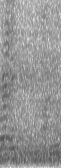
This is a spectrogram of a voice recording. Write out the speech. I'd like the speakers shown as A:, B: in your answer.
A: Ready?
